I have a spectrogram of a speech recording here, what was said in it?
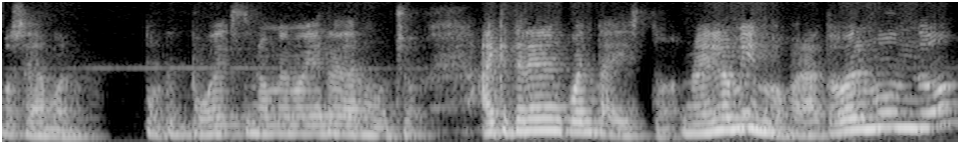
o sea, bueno, porque pues no me voy a enredar mucho. Hay que tener en cuenta esto. No es lo mismo para todo el mundo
